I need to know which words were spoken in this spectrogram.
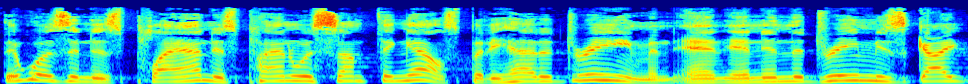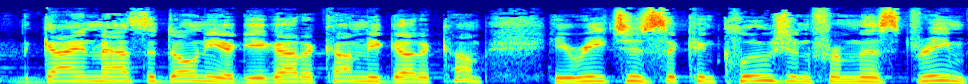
It wasn't his plan. His plan was something else, but he had a dream. And, and, and in the dream, he's guy, the guy in Macedonia, you gotta come, you gotta come. He reaches the conclusion from this dream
